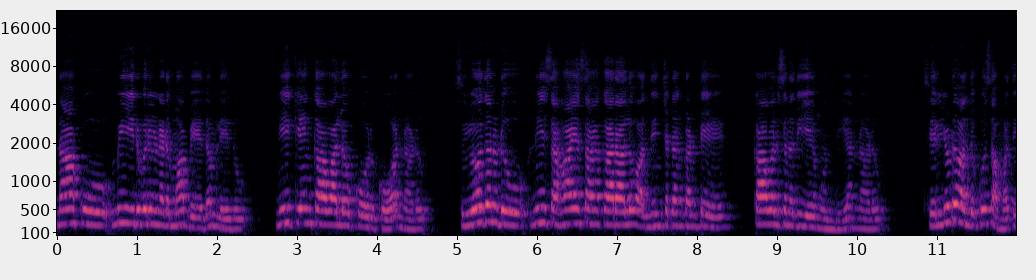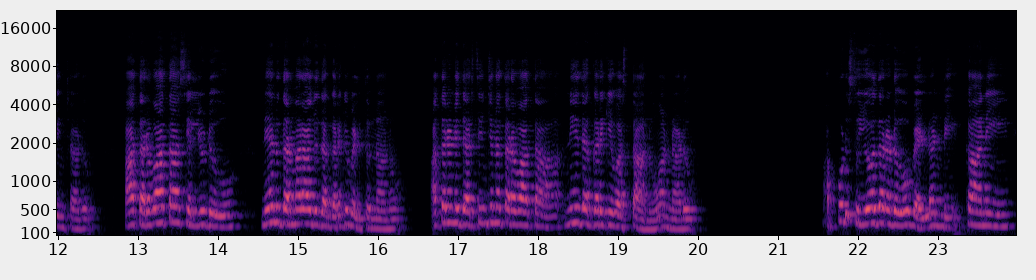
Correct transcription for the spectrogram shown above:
నాకు మీ ఇరువురి నడుమ భేదం లేదు. నీకేం కావాలో కోరుకో అన్నాడు. సుయోధనుడు నీ సహాయ సహకారాలు అందించటం కంటే కావలసినది ఏముంది అన్నాడు. శల్యుడు అందుకు సమ్మతించాడు. ఆ తర్వాత శల్యుడు నేను ధర్మరాజు దగ్గరికి వెళ్తున్నాను. అతనిని దర్శించిన తర్వాత నీ దగ్గరికి వస్తాను అన్నాడు. అప్పుడు సుయోధనుడు వెళ్ళండి కానీ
